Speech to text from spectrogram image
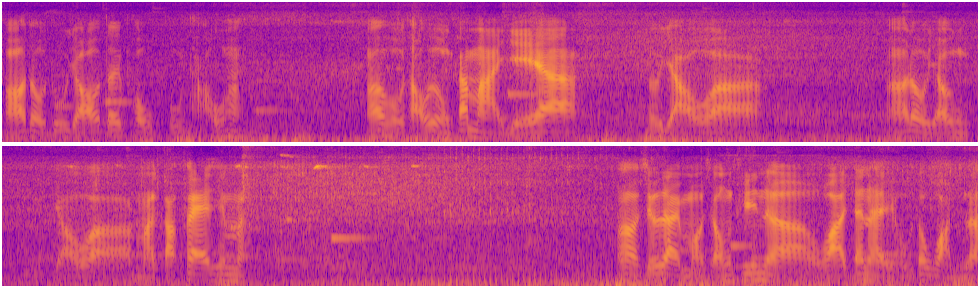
Ở đồ tu dậu tới phù phù thẩu ha. Ở phù thẩu dùng cá mài về tu dậu ờ, ở đồ dậu dậu ờ, mài cà phê thêm mà. Ở sửa này màu sọn thiên là qua cái này hữu tấu hoành ra.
